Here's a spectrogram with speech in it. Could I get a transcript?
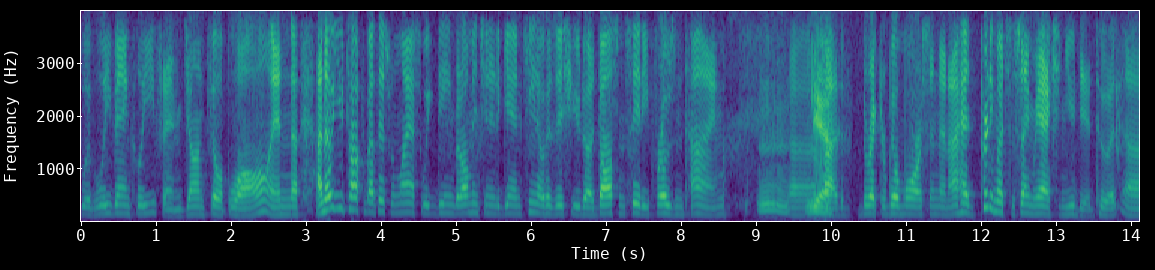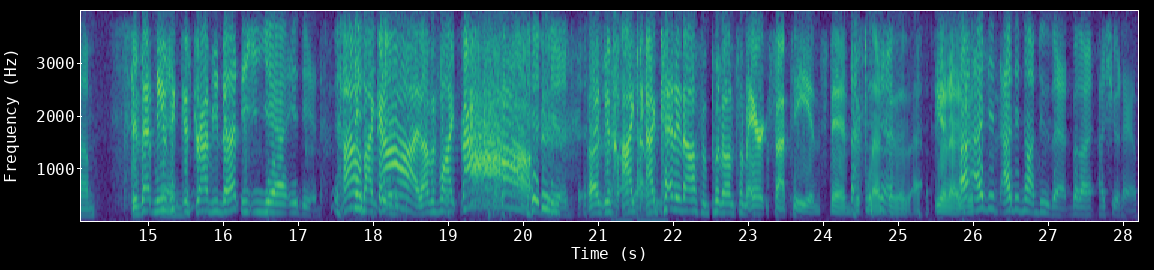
with Lee Van Cleef and John Philip Law. And uh, I know you talked about this one last week, Dean, but I'll mention it again. Kino has issued uh, Dawson City Frozen Time, Mhm. uh, yeah. by the director Bill Morrison, and I had pretty much the same reaction you did to it. Um, Did that music and- just drive you nuts? yeah, it did. Oh my God! I was like, ah! It did. I just I I cut it off and put on some Eric Satie instead. Just left Yeah. it at that. You know. just- I, I did. I did not do that, but I, I should have.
